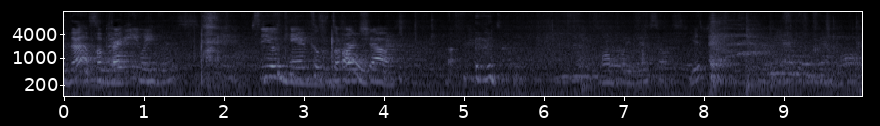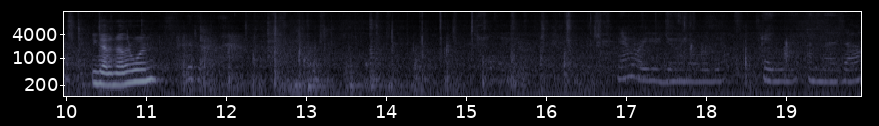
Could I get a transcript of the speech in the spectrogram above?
Is that a puppet? Try to eat this. See, you can because it's a hard oh. shell. Want to play this? Yes. you got another one? Now, what are you doing, Olivia? In another.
